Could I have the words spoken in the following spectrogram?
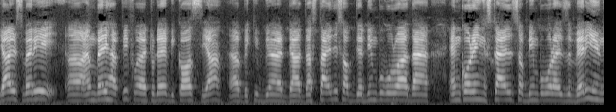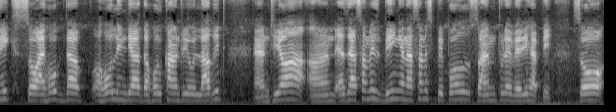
yeah it's very uh, i'm very happy for uh, today because yeah uh, uh, the, the styles of the Dimpu Baruah, the anchoring styles of Dimpu Baruah is very unique. So i hope the whole india the whole country will love it and yeah and as Assamese being an Assamese people so I'm today very happy. So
